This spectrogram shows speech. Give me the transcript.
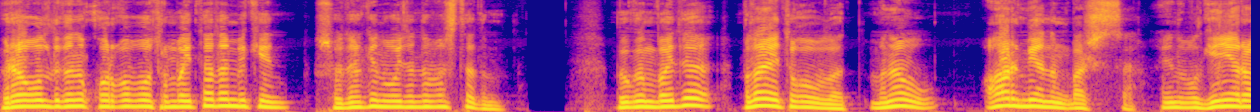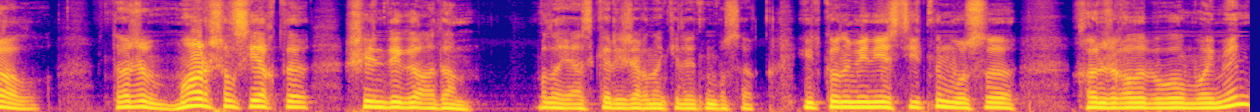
Бір ауылды ғана қорғап отырмайтын адам екен. Содан кейін ойлана бастадым. Бөгенбайды былай айтуға болады. Мынау армияның басшысы енді бұл генерал. Даже маршал сияқты шендегі адам былай әскери жағынан келетін болсақ. Өйткені мен еститінім осы қанжығалы бөгенбай мен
